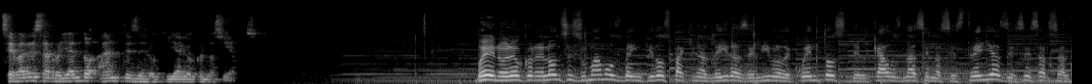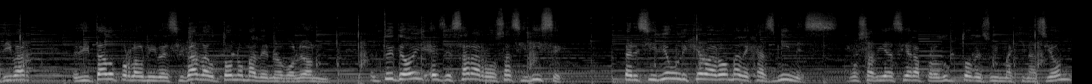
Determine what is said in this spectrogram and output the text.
se va desarrollando antes de lo que ya lo conocíamos. Bueno, Leo, con el 11 sumamos 22 páginas leídas del libro de cuentos Del caos nacen las estrellas de César Saldívar editado por la Universidad Autónoma de Nuevo León. El tuit de hoy es de Sara Rosas y dice, percibió un ligero aroma de jazmines. No sabía si era producto de su imaginación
